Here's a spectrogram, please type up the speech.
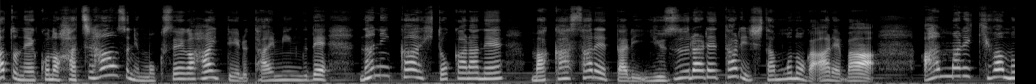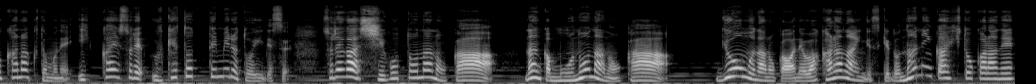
あとね、この8ハウスに木星が入っているタイミングで何か人からね、任されたり譲られたりしたものがあれば、あんまり気は向かなくてもね、一回それ受け取ってみるといいです。それが仕事なのか、なんか物なのか、業務なのかはね、わからないんですけど、何か人からね、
